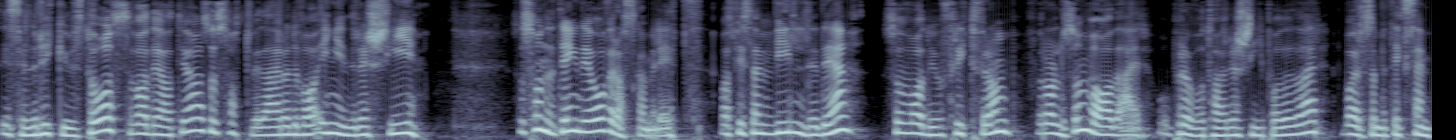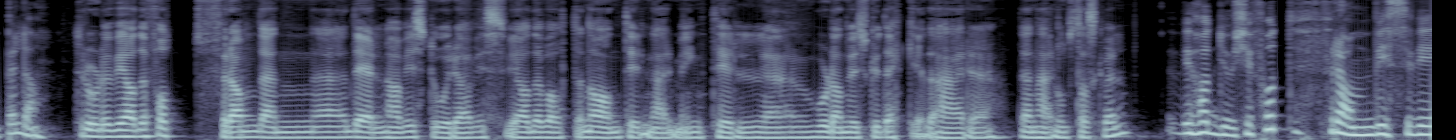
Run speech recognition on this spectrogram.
Sissel Rykkehus til oss, var det at ja, så satt vi der og det var ingen regi. Så sånne ting det overraska meg litt. At hvis de ville det, så var det jo fritt fram for alle som var der, å prøve å ta regi på det der. Bare som et eksempel, da. Tror du vi hadde fått fram den delen av historia hvis vi hadde valgt en annen tilnærming til hvordan vi skulle dekke denne onsdagskvelden? Vi hadde jo ikke fått fram hvis vi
